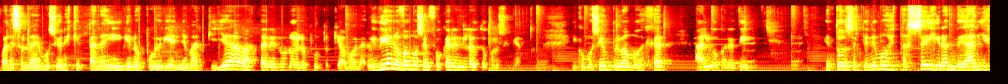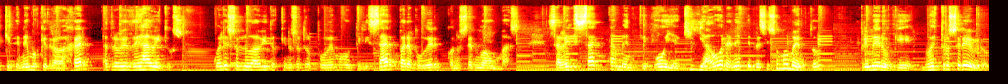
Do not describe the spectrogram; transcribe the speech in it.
¿Cuáles son las emociones que están ahí, que nos podrían llamar, que ya va a estar en uno de los puntos que vamos a hablar? Hoy día nos vamos a enfocar en el autoconocimiento y como siempre vamos a dejar algo para ti. Entonces tenemos estas seis grandes áreas que tenemos que trabajar a través de hábitos. ¿Cuáles son los hábitos que nosotros podemos utilizar para poder conocernos aún más? Saber exactamente hoy, aquí y ahora, en este preciso momento, primero que nuestro cerebro,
